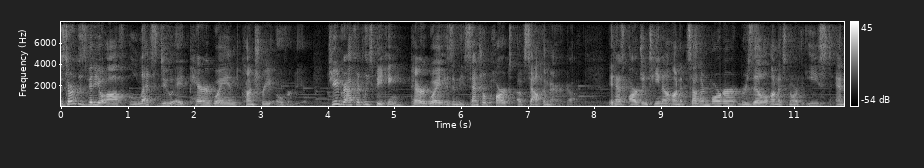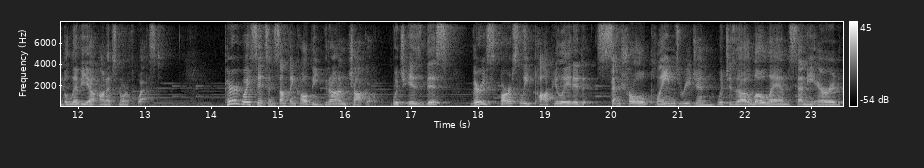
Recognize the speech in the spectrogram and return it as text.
To start this video off, let's do a Paraguayan country overview. Geographically speaking, Paraguay is in the central part of South America. It has Argentina on its southern border, Brazil on its northeast, and Bolivia on its northwest. Paraguay sits in something called the Gran Chaco, which is this very sparsely populated central plains region, which is a lowland, semi-arid.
